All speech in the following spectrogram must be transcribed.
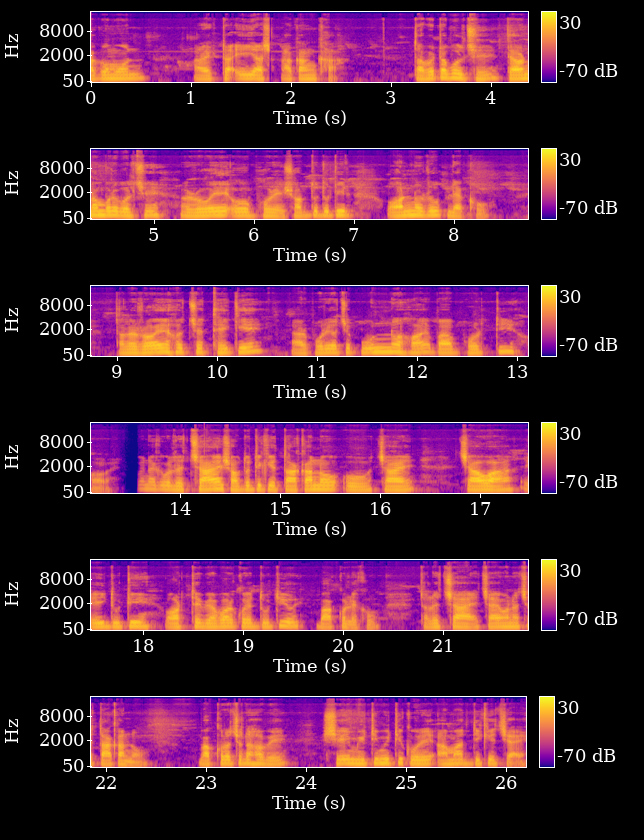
আগমন। আর একটা এই আশা আকাঙ্ক্ষা। তারপরটা বলছে, তেরো নম্বরে বলছে, রয়ে ও ভোরে, শব্দ দুটির অন্য রূপ লেখো। তাহলে রয়ে হচ্ছে থেকে, আর ভোরে হচ্ছে পূর্ণ হয় বা ভর্তি হয়। নাকি বলে চায়, শব্দটিকে তাকানো ও চায়, চাওয়া, এই দুটি অর্থে ব্যবহার করে দুটি বাক্য লেখো। তাহলে চায় চায় মানে হচ্ছে তাকানো। বাক্য রচনা হবে সেই মিটিমিটি করে আমার দিকে চায়।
